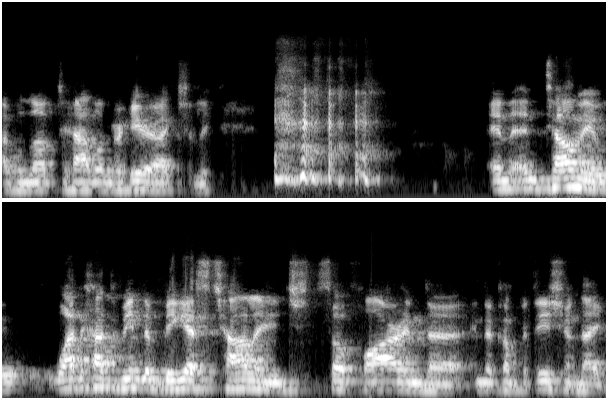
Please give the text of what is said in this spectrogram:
I would love to have over here actually. and, and tell me what has been the biggest challenge so far in the in the competition like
